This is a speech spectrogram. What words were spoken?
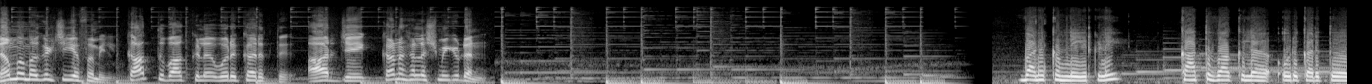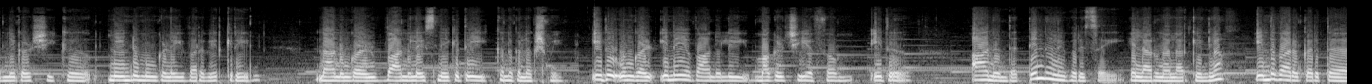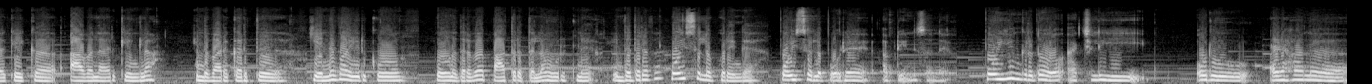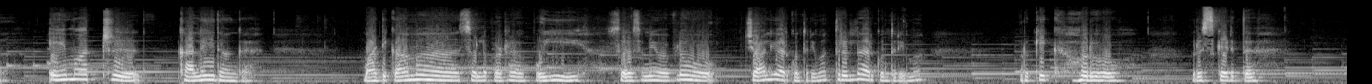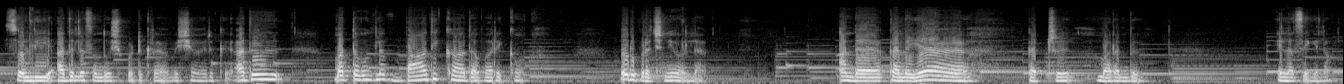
நம்ம மகிழ்ச்சி எஃப்எம்மில் காத்து வாக்குல ஒரு கருத்து ஆர்ஜே கனகலட்சுமியுடன் வணக்கம் நேயர்களே காத்து வாக்குல ஒரு கருத்து நிகழ்ச்சிக்கு மீண்டும் உங்களை வரவேற்கிறேன் நான் உங்கள் வானொலி சிநேகிதி கனகலட்சுமி இது உங்கள் இணைய வானொலி மகிழ்ச்சி எஃப்எம் இது ஆனந்தத்தின் வரிசை எல்லாரும் நல்லா இருக்கீங்களா இந்த வார கருத்தை கேட்க ஆவலா இருக்கீங்களா இந்த வார கருத்து என்னவா இருக்கும் போன தடவை பாத்திரத்தெல்லாம் உருட்டினேன் இந்த தடவை பொய் சொல்ல போறேங்க பொய் சொல்ல போறேன் அப்படின்னு சொன்னேன் பொய்ங்கிறதும் ஆக்சுவலி ஒரு அழகான ஏமாற்று கலை தாங்க மாட்டிக்காம சொல்லப்படுற பொய் சில சமயம் எவ்வளோ ஜாலியாக இருக்கும் தெரியுமா த்ரில்லாக இருக்கும் தெரியுமா ஒரு கேக் ஒரு ரிஸ்க் எடுத்து சொல்லி அதில் சந்தோஷப்பட்டுக்கிற விஷயம் இருக்குது அது மற்றவங்களை பாதிக்காத வரைக்கும் ஒரு பிரச்சனையும் இல்லை அந்த கலையை கற்று மறந்து எல்லாம் செய்யலாம்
